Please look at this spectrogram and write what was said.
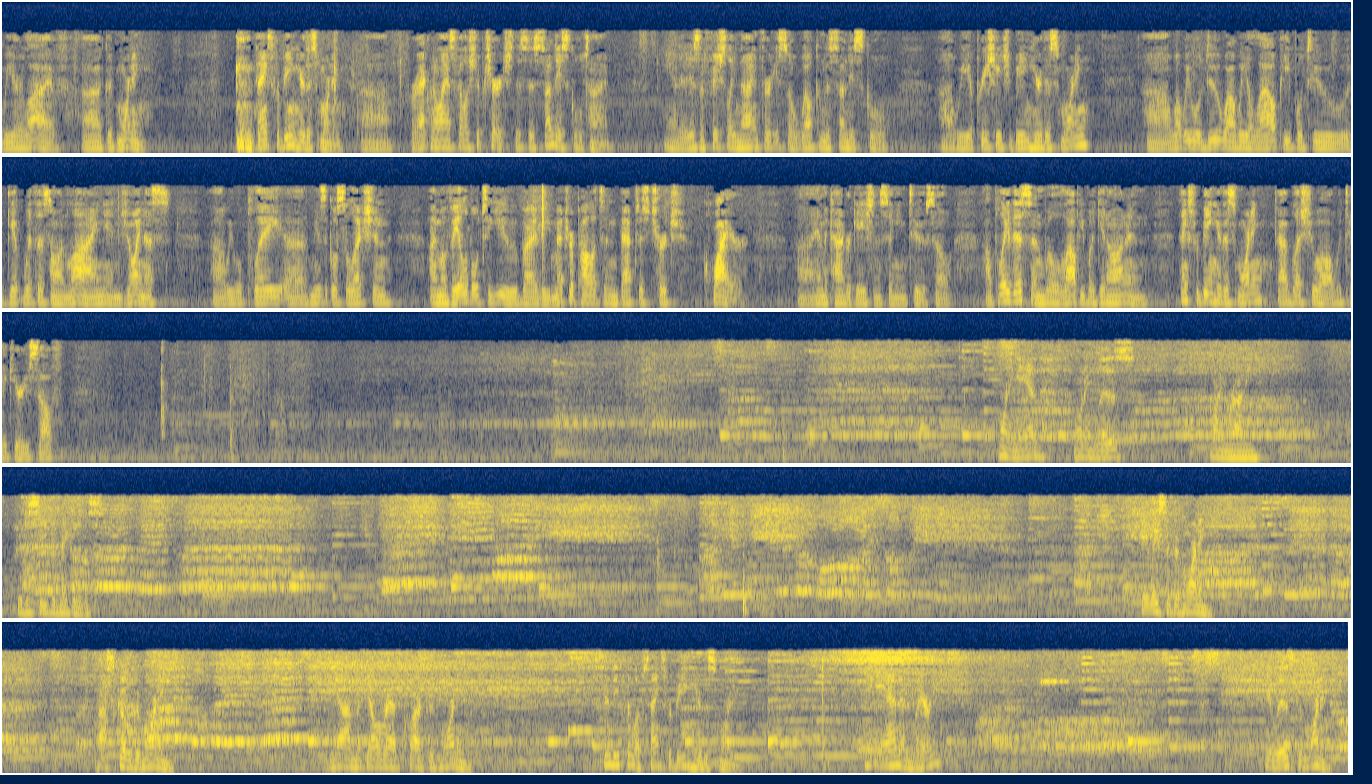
We are live. Uh, good morning. Thanks for being here this morning uh, for Akron Alliance Fellowship Church. This is Sunday school time, and it is officially 9:30. So welcome to Sunday school. Uh, we appreciate you being here this morning. What we will do while we allow people to get with us online and join us, we will play a musical selection. I'm available to you by the Metropolitan Baptist Church Choir and the congregation singing too. I'll play this and we'll allow people to get on. And thanks for being here this morning. God bless you all. We take care of yourself. Clark, good morning. Cindy Phillips, thanks for being here this morning. Hey, Ann and Larry. Hey, Liz, good morning.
